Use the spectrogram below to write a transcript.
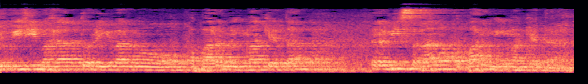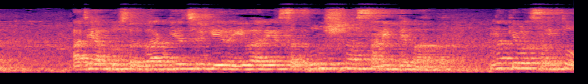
યોગીજી મહારાજ તો રવિવારનો અપાર મહિમા કહેતા, રવિ સભાનો અપાર મહિમા કહેતા. આજે આપણું સદભાગ્ય છે કે રવિવારે સત્પુરુષના સાનિધ્યમાં, ન કેવળ સંતો,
